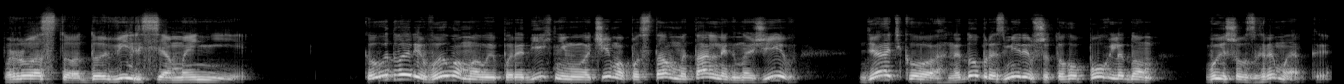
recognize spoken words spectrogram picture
Просто довірся мені. Коли двері виламали, перед їхніми очима постав метальник ножів, дядько, недобре змірявши того поглядом, вийшов з гримерки.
